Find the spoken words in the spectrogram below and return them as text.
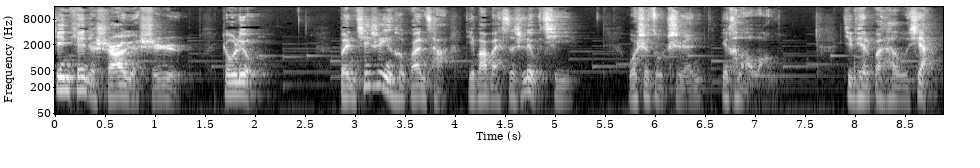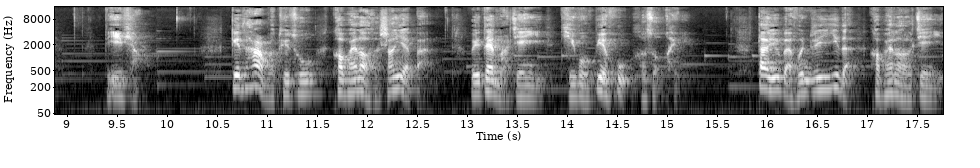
今天是十二月十日，周六。本期是硬核观察第八百四十六期，我是主持人硬核老王。今天的观察如下：第一条，GitHub 推出 Copilot 商业版，为代码建议提供辩护和索赔。大约百分之一的 Copilot 建议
